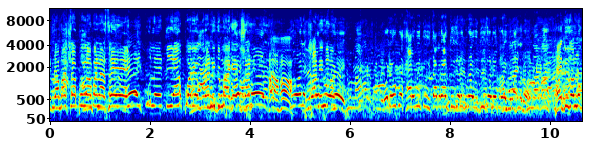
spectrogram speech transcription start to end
পাঁচটা পোলাপান আছে এই কুলে দিয়া পরে ঘুরানি তুমি আগে ঘুরানি। ঘুরানি ওটা উপরে খারবি তুই তারপরে আর দুজনে ঘুরাইবি দুজনে ঘুরাইবি হ্যাঁ দুজন লোক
